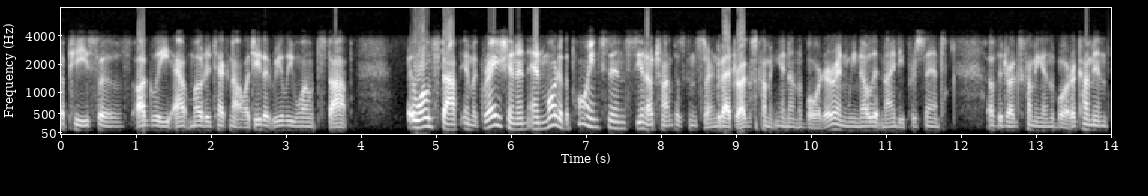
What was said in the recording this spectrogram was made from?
a piece of ugly, outmoded technology that really won't stop. It won't stop immigration, and, and more to the point, since you know Trump is concerned about drugs coming in on the border, and we know that 90 percent of the drugs coming in the border come in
